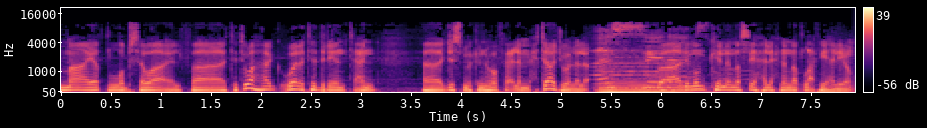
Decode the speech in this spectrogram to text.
ما يطلب سوائل فتتوهق ولا تدري أنت عن آه، جسمك إنه هو فعلا محتاج ولا لا. فهذه ممكن النصيحة اللي إحنا نطلع فيها اليوم.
